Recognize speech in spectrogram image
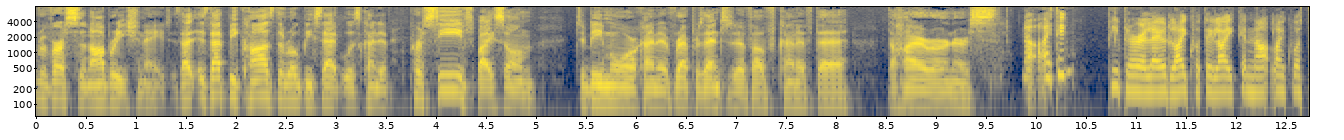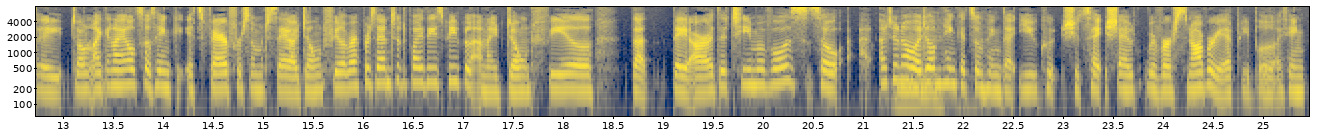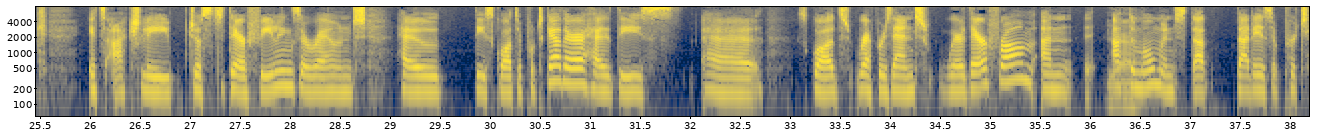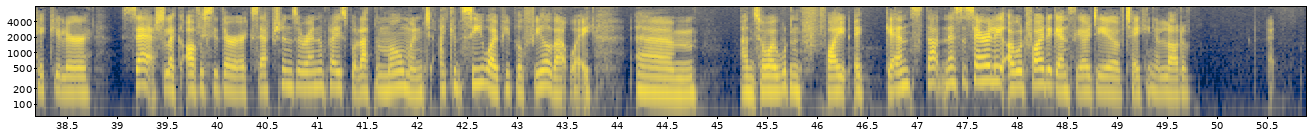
reverse snobbery, Sinead? Is that is that because the rugby set was kind of perceived by some to be more kind of representative of kind of the the higher earners? No, I think people are allowed like what they like and not like what they don't like. And I also think it's fair for someone to say, I don't feel represented by these people and I don't feel that they are the team of us. So I, I don't know. I don't hmm. think it's something that you could should say shout reverse snobbery at people. I think it's actually just their feelings around how these squads are put together, how these uh, squads represent where they're from, and Yeah. at the moment that that is a particular set. Like obviously there are exceptions around the place, but at the moment I can see why people feel that way. Um, and so I wouldn't fight against that necessarily. I would fight against the idea of taking a lot of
